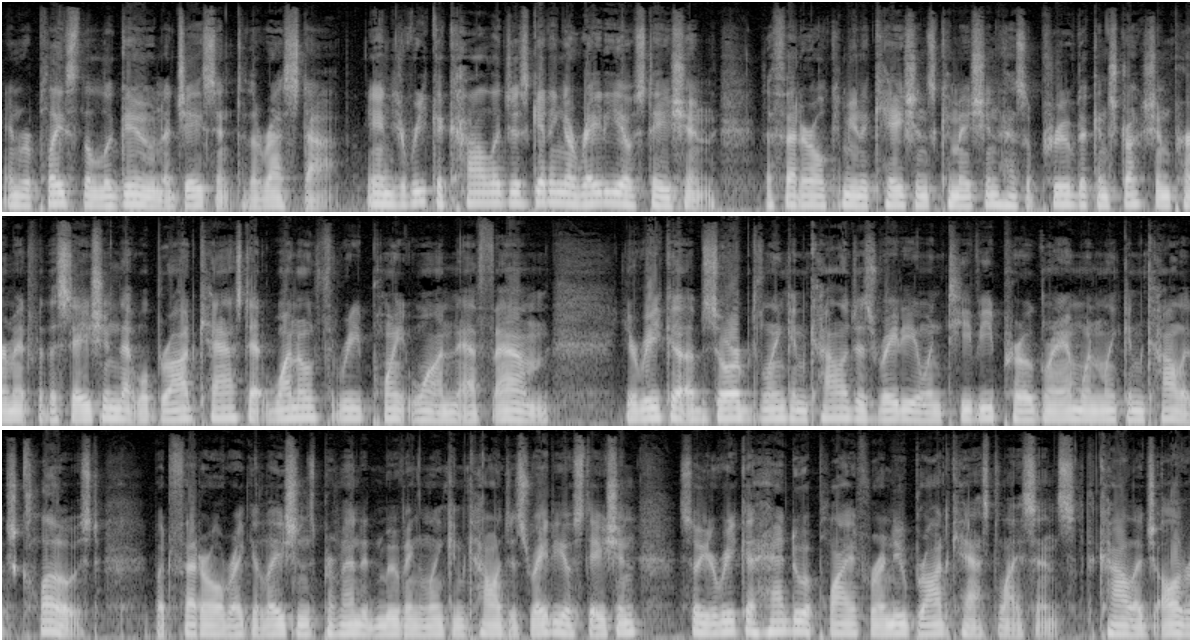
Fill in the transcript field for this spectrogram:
and replace the lagoon adjacent to the rest stop. And Eureka College is getting a radio station. The Federal Communications Commission has approved a construction permit for the station that will broadcast at 103.1 FM. Eureka absorbed Lincoln College's radio and TV program when Lincoln College closed, but federal regulations prevented moving Lincoln College's radio station, so Eureka had to apply for a new broadcast license. The college already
